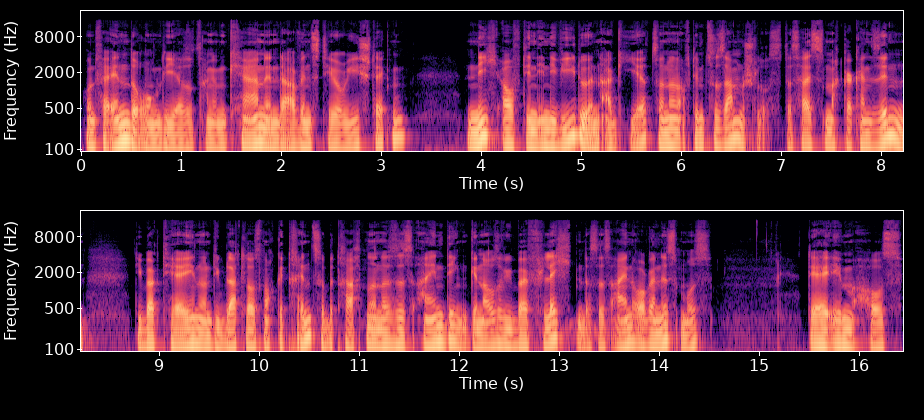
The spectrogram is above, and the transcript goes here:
und Veränderungen, die ja sozusagen im Kern in Darwins Theorie stecken, nicht auf den Individuen agiert, sondern auf dem Zusammenschluss. Das heißt, es macht gar keinen Sinn, die Bakterien und die Blattlaus noch getrennt zu betrachten, sondern das ist ein Ding. Genauso wie bei Flechten. Das ist ein Organismus, der eben aus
